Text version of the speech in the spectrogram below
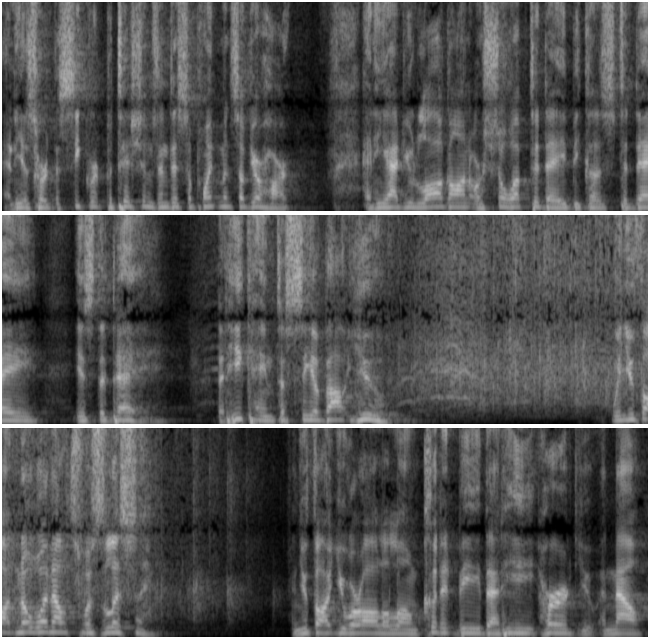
and he has heard the secret petitions and disappointments of your heart and he had you log on or show up today because today is the day that he came to see about you. When you thought no one else was listening and you thought you were all alone, could it be that he heard you and now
